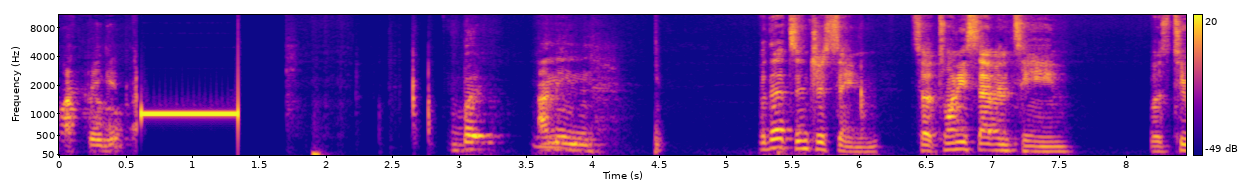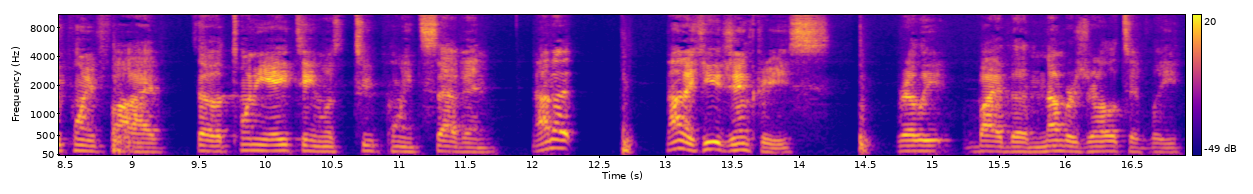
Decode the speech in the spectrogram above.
I think it. But I mean, But that's interesting. So 2017 was 2.5. So 2018 was 2.7. Not a not a huge increase, really, by the numbers relatively.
